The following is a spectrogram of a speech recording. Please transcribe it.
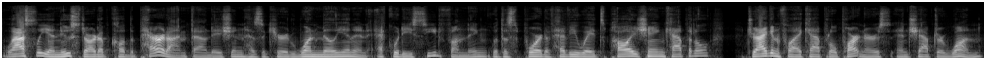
Lastly, a new startup called the Paradigm Foundation has secured 1 million in equity seed funding with the support of heavyweights Polychain Capital, Dragonfly Capital Partners, and Chapter 1.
